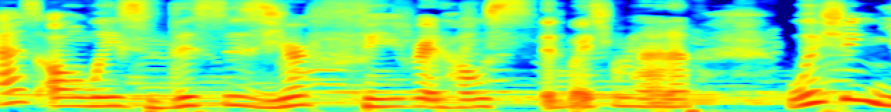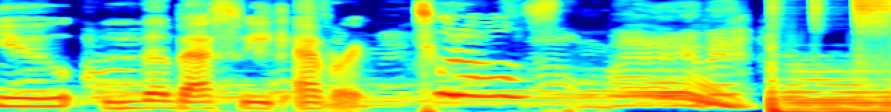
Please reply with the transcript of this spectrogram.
As always, this is your favorite host, Advice from Hannah, wishing you the best week ever. Toodles! Baby.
